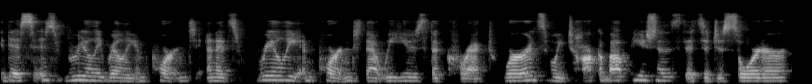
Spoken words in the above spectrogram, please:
this is really, really important. And it's really important that we use the correct words when we talk about patients. It's a disorder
